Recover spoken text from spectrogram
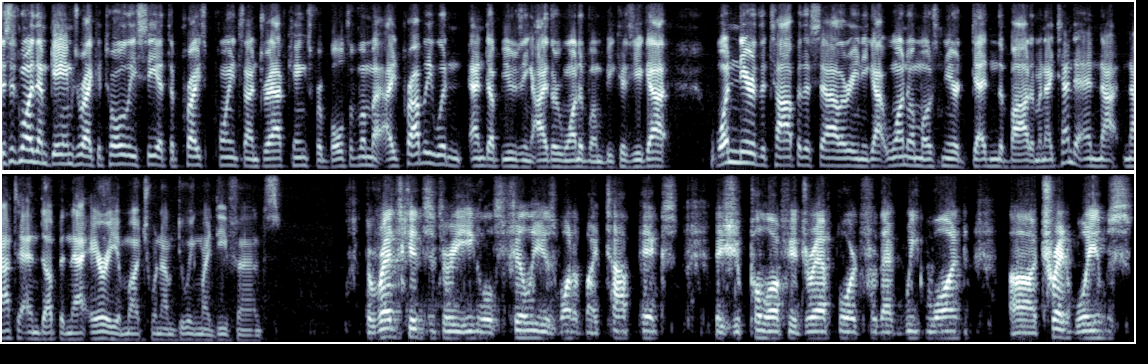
this is one of them games where I could totally see at the price points on DraftKings for both of them. I probably wouldn't end up using either one of them because you got one near the top of the salary and you got one almost near dead in the bottom. And I tend to end not not to end up in that area much when I'm doing my defense. The Redskins and three Eagles. Philly is one of my top picks as you pull off your draft board for that week one. Uh, Trent Williams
